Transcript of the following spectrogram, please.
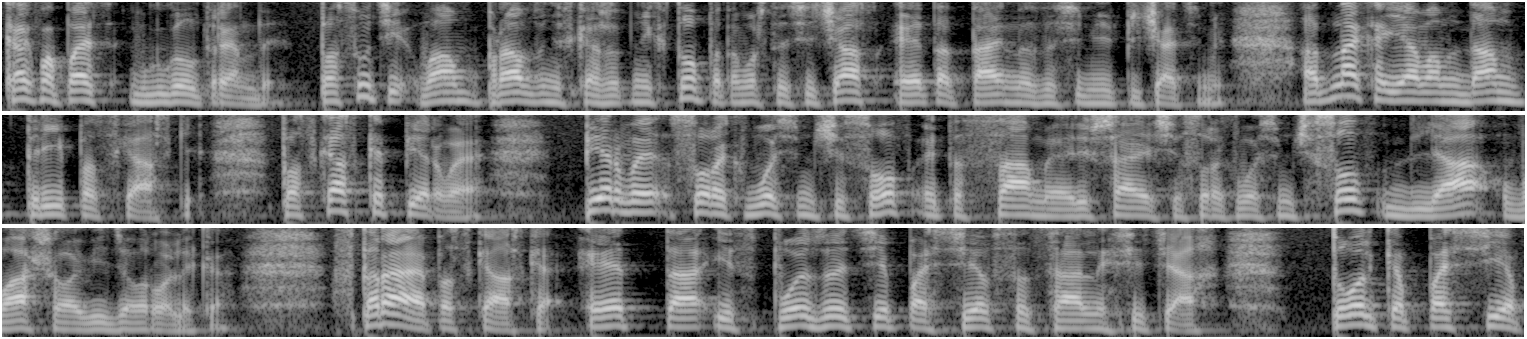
Как попасть в Google тренды? По сути, вам правду не скажет никто, потому что сейчас это тайна за семью печатями. Однако я вам дам три подсказки. Подсказка первая. Первые 48 часов – это самые решающие 48 часов для вашего видеоролика. Вторая подсказка – это используйте посев в социальных сетях. Только посев,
